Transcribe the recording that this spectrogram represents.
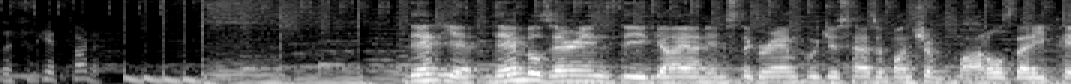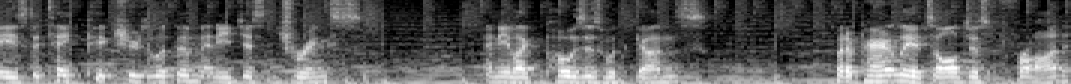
Let's just get started. Dan, yeah, Dan Bilzerian's the guy on Instagram who just has a bunch of models that he pays to take pictures with him, and he just drinks, and he like poses with guns. But apparently, it's all just fraud.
